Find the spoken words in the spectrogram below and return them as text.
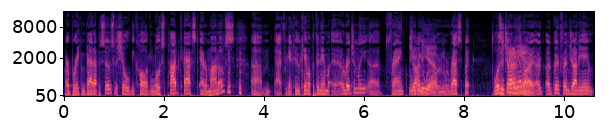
our Breaking Bad episodes, the show will be called Los Podcast Hermanos. um, I forget who came up with the name uh, originally. Uh, Frank, maybe, Johnny or, M. or rest, but was it Johnny Johnny, M? M. All right, our, our good friend Johnny M.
